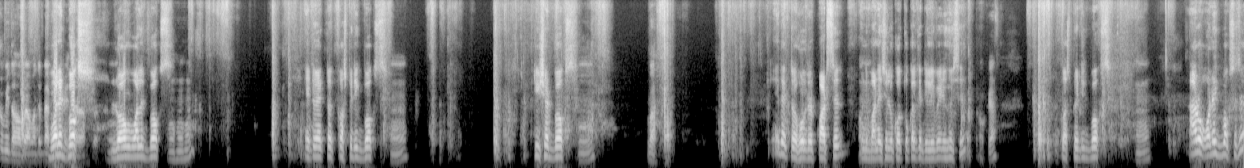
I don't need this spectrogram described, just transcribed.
সুবিধা হবে আমাদের wallet box long wallet box এটা একটা cosmetic box T shirt box. বাহ। এটা একটা হোন্ডার পার্টসের হুম। বানিয়েছিল গতকালকে ডেলিভারি হয়েছে। ওকে কসমেটিক বক্স আরও অনেক বক্স আছে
